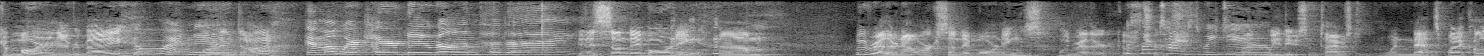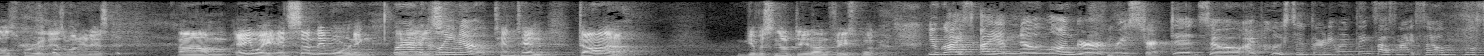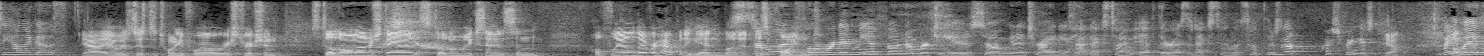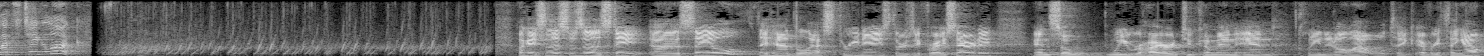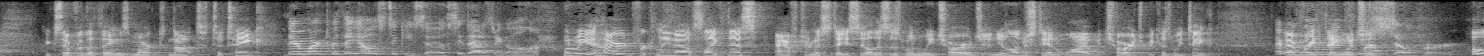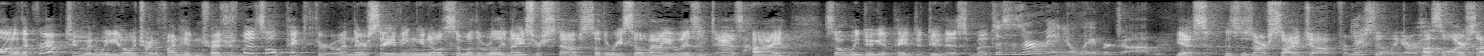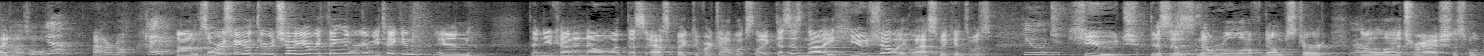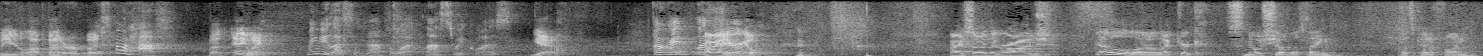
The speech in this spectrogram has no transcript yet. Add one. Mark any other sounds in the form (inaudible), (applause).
Good morning, everybody. Good morning. Morning, Donna. Got my work hairdo on today. It is Sunday morning. (laughs) um, we'd rather not work Sunday mornings. We'd rather go to church. Sometimes we But do. we do sometimes when that's what it calls for. It is what it is. Um, anyway, it's Sunday morning. We're It at a clean out. 1010. Donna, give us an update on Facebook. You guys, I am no longer (laughs) restricted. So I posted 31 things last night. So we'll see how that goes. Yeah, it was just a 24 hour restriction. Still don't understand it. Still don't make sense. And hopefully it'll never happen again. But at Someone this point, forwarded me a phone number to use. So I'm going to try and use that next time. If there is a next time, let's hope there's not. Cross your fingers. yeah. But anyway, let's take a look. Okay, so this was an estate uh, sale. They had the last three days Thursday, Friday, Saturday. And so we were hired to come in and clean it all out. We'll take everything out except for the things marked not to take. They're marked with a yellow sticky. So you'll see that as we go along. When we get hired for cleanouts like this after an estate sale, this is when we charge. And you'll understand why we charge because we take Everything, that's which is- over. a lot of the crap too and we you know we try to find hidden treasures but it's all picked through and they're saving you know some of the really nicer stuff so the resale value isn't as high so we do get paid to do this but This is our manual labor job. yes this is our side job from Yeah. reselling our hustle our side hustle Yeah. i don't know 'Kay. um, so we're just gonna go through and show you everything that we're gonna be taking and then you kind of know what this aspect of our job looks like this is not a huge job like last weekend's was Huge. huge this is no roll-off dumpster not a lot of trash this will be a lot better but It's about half. but anyway, Maybe less than half of what last week was. yeah. Okay, let's All right, here we go. (laughs) All right, so in the garage, got a little uh, electric snow shovel thing. That's kind of fun.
